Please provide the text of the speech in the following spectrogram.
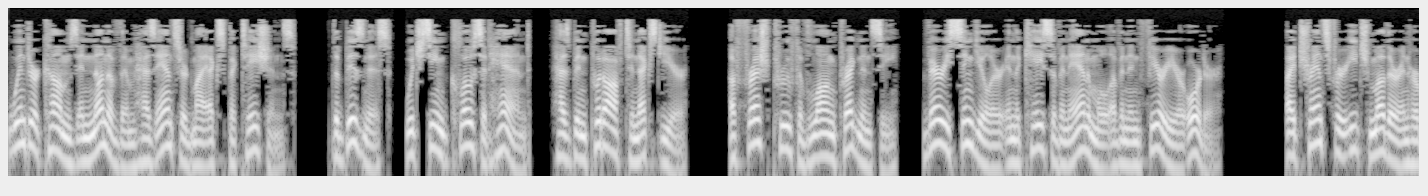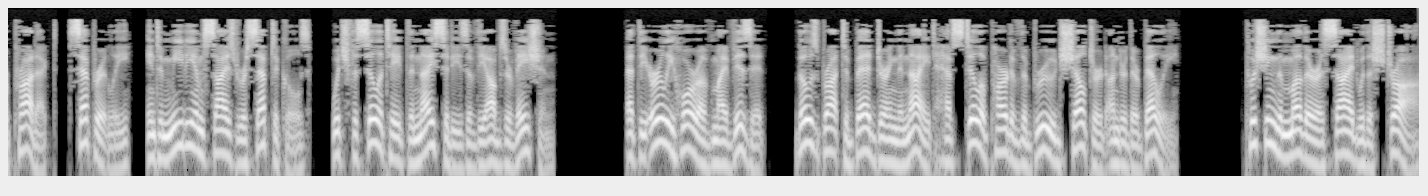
Winter comes and none of them has answered my expectations. The business, which seemed close at hand, has been put off to next year. A fresh proof of long pregnancy, very singular in the case of an animal of an inferior order. I transfer each mother and her product, separately, into medium sized receptacles, which facilitate the niceties of the observation. At the early horror of my visit, those brought to bed during the night have still a part of the brood sheltered under their belly. Pushing the mother aside with a straw,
